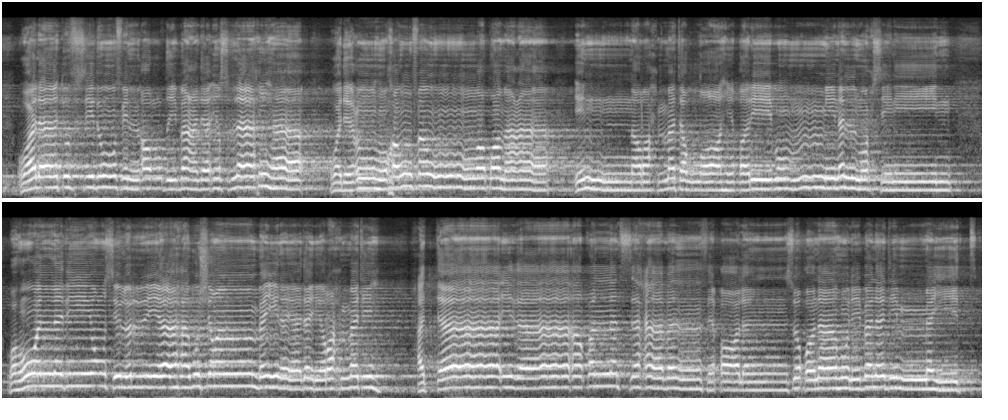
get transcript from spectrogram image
ولا تفسدوا في الأرض بعد إصلاحها وادعوه خوفا وطمعا إن رحمة الله قريب من المحسنين وهو الذي يرسل الرياح بشرا بين يدي رحمته حتى إذا أقلت سحابا ثقالا سقناه لبلد ميت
